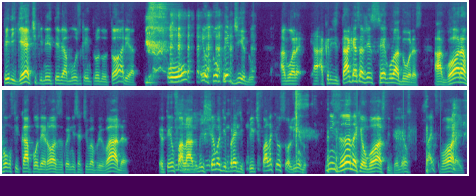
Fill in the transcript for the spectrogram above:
piriguete, que nem teve a música introdutória, ou eu estou perdido. Agora, acreditar que essas agências reguladoras agora vão ficar poderosas com a iniciativa privada, eu tenho falado, me chama de Brad Pitt, fala que eu sou lindo, me engana que eu gosto, entendeu? Sai fora, isso,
